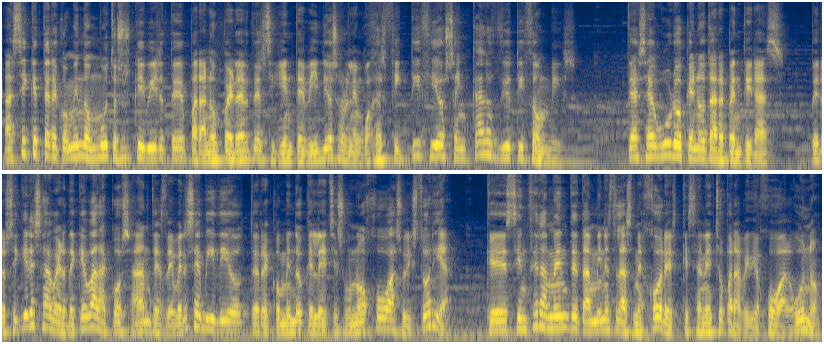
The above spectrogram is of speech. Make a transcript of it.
Así que te recomiendo mucho suscribirte para no perderte el siguiente vídeo sobre lenguajes ficticios en Call of Duty Zombies. Te aseguro que no te arrepentirás, pero si quieres saber de qué va la cosa antes de ver ese vídeo, te recomiendo que le eches un ojo a su historia, que sinceramente también es de las mejores que se han hecho para videojuego alguno.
